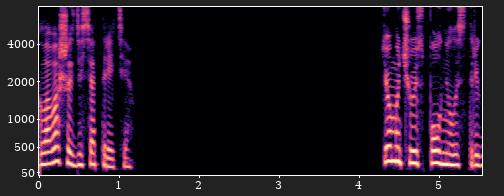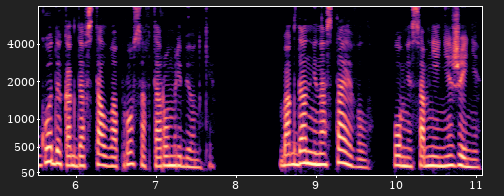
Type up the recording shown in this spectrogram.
Глава 63. Тёмычу исполнилось три года, когда встал вопрос о втором ребенке. Богдан не настаивал, помня сомнения Жени,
